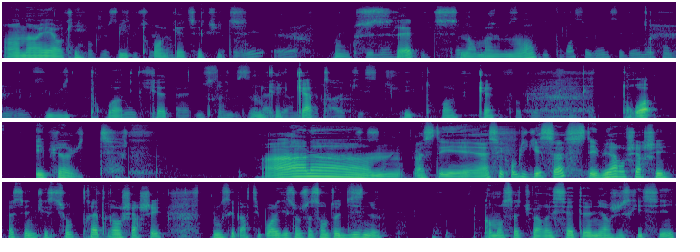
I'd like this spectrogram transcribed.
en arrière. Ok. 8, 3, 4, 7, 8. Donc 7 normalement. 8, 3, 4. Donc 4. 8, 3, 4. 3. Et puis un 8. Voilà. Ah, c'était assez compliqué. Ça, c'était bien recherché. Ça, c'est une question très très recherchée. Donc, c'est parti pour la question 79. Comment ça, tu as réussi à tenir jusqu'ici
